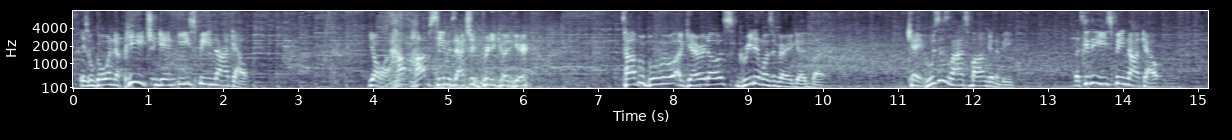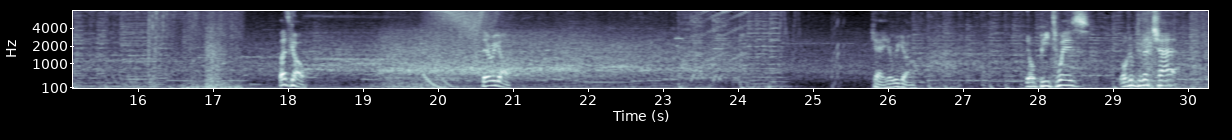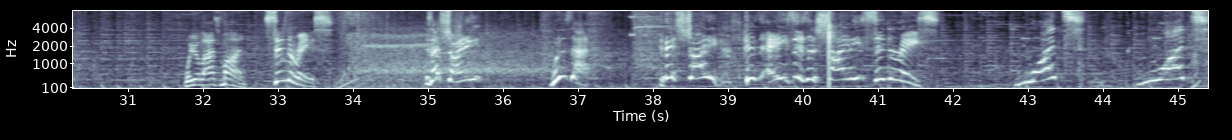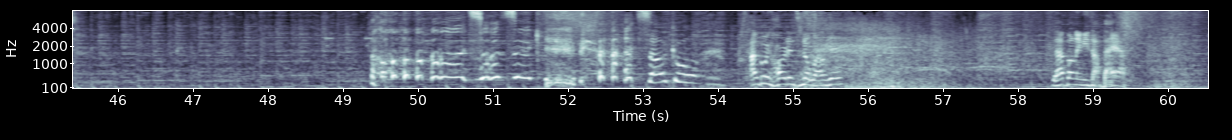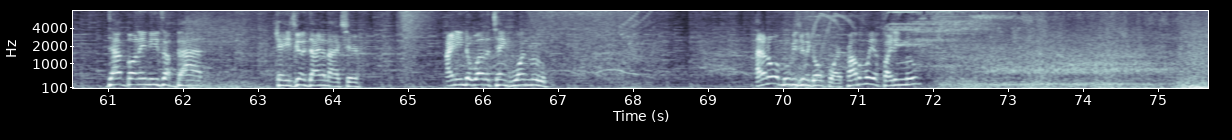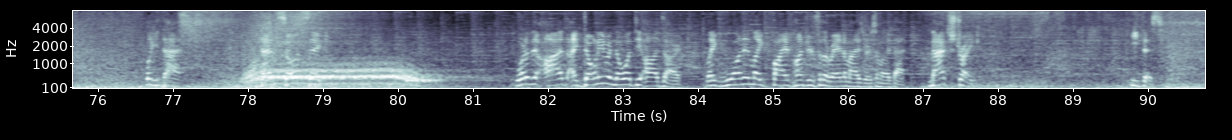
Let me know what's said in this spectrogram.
is we'll go into Peach and get an E-Speed knockout. Yo, Hop's team is actually pretty good here. Tapu Bulu, a Gyarados. Greedent wasn't very good, but... Okay, who's his last Mon gonna be? Let's get the E-Speed knockout. Let's go. There we go. Okay, here we go. Yo, P-Twiz, welcome to the chat. What your last mon? Cinderace. Is that shiny? What is that? It's shiny! His ace is a shiny Cinderace! What? What? Oh, it's so sick! so cool! I'm going hard into Noel here. That bunny needs a bath. That bunny needs a bath. Okay, he's gonna Dynamax here. I need to tank one move. I don't know what move he's gonna go for. Probably a fighting move. Look at that. That's so sick. What are the odds? I don't even know what the odds are. Like one in like 500 for the randomizer or something like that. Match strike. Eat this.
